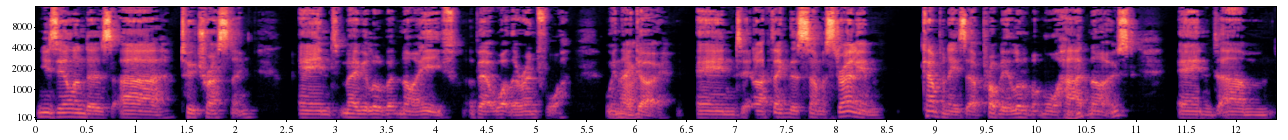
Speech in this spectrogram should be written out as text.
New Zealanders are too trusting and maybe a little bit naive about what they're in for when right. they go. And, and, I think there's some Australian companies are probably a little bit more hard nosed, mm-hmm. and um,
